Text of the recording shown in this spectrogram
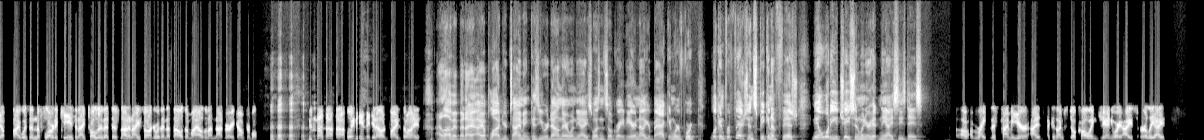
Yep, I was in the Florida Keys, and I told her that there's not an ice auger within a thousand miles, and I'm not very comfortable. we need to get out and find some ice. I love it, but I, I applaud your timing because you were down there when the ice wasn't so great here. And now you're back, and we're we're looking for fish. And speaking of fish, Neil, what are you chasing when you're hitting the ice these days? Uh, right this time of year, I because I'm still calling January ice early ice,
